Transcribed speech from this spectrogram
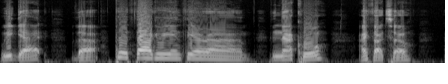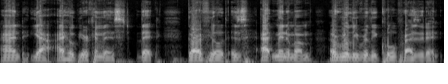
we get the Pythagorean theorem. Isn't that cool? I thought so. And yeah, I hope you're convinced that Garfield is, at minimum, a really, really cool president.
